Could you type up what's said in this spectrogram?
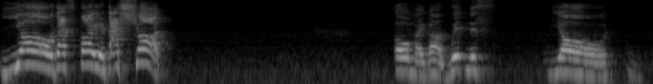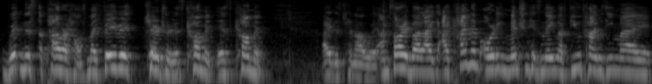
Yo, that's fire! That shot! Oh my god, witness yo witness the powerhouse. My favorite character is coming, is coming. I just cannot wait. I'm sorry, but like I kind of already mentioned his name a few times in my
